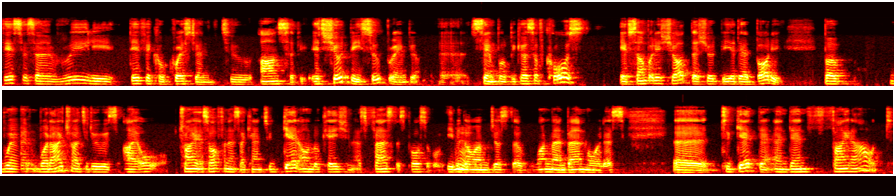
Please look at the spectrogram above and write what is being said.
this is a really difficult question to answer. It should be super imp- uh, simple because, of course, if somebody's shot, there should be a dead body. But when what I try to do is I try as often as I can to get on location as fast as possible, even mm. though I'm just a one man band more or less, uh, to get there and then find out,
